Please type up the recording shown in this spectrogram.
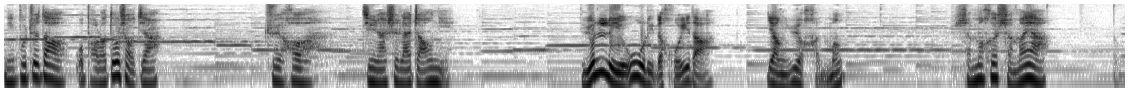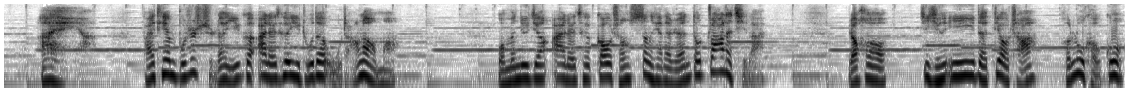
你不知道我跑了多少家，最后竟然是来找你。云里雾里的回答让月很懵。什么和什么呀？哎，白天不是死了一个艾略特一族的五长老吗？我们就将艾略特高层剩下的人都抓了起来，然后进行一一的调查和录口供。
